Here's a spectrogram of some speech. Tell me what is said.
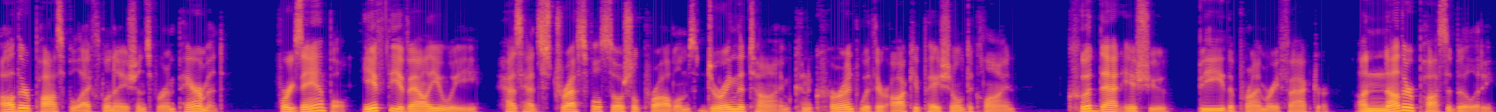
other possible explanations for impairment? For example, if the evaluee has had stressful social problems during the time concurrent with their occupational decline, could that issue be the primary factor? Another possibility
